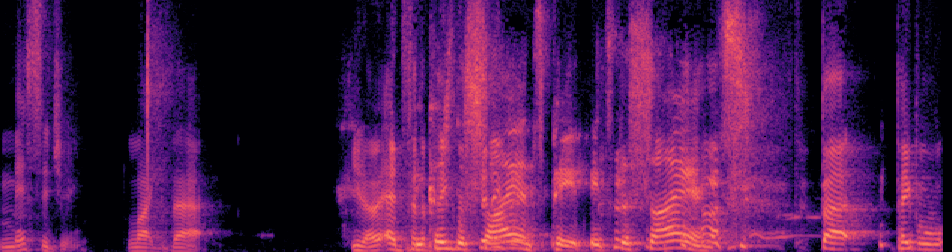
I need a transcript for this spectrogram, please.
messaging like that? You know, and for because the, the science, there, Pete, it's the science. but people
